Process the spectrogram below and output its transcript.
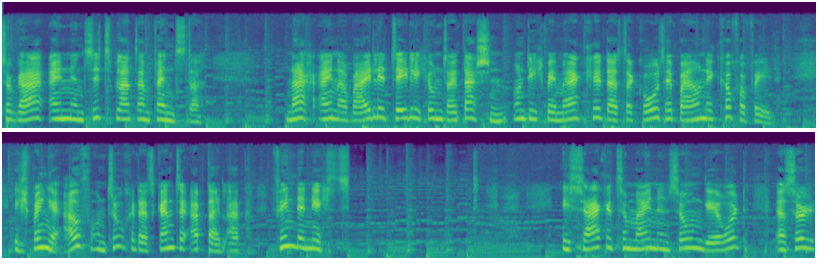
sogar einen Sitzplatz am Fenster. Nach einer Weile zähle ich unsere Taschen und ich bemerke, dass der große braune Koffer fehlt. Ich springe auf und suche das ganze Abteil ab, finde nichts. Ich sage zu meinem Sohn Gerold, er soll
